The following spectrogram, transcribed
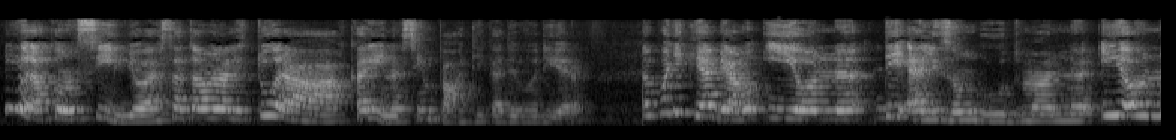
Io la consiglio, è stata una lettura carina, simpatica, devo dire. Dopodiché abbiamo Ion di Alison Goodman. Ion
